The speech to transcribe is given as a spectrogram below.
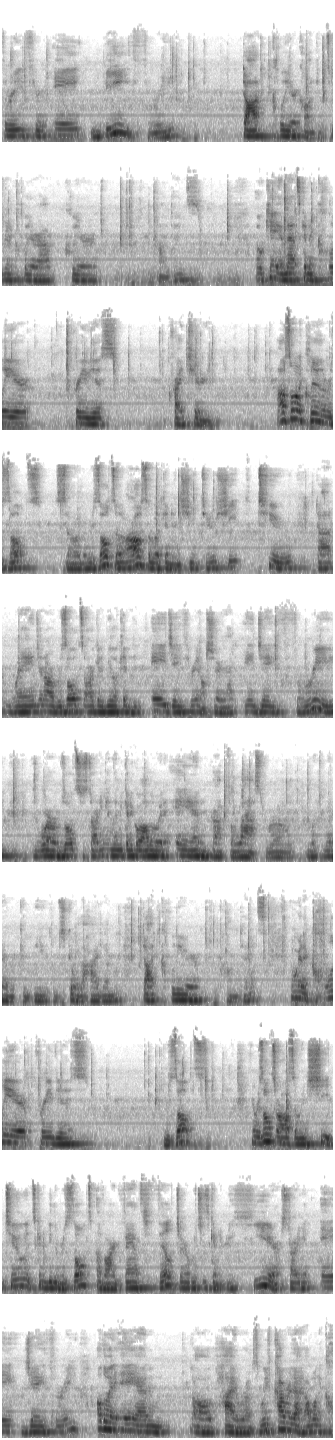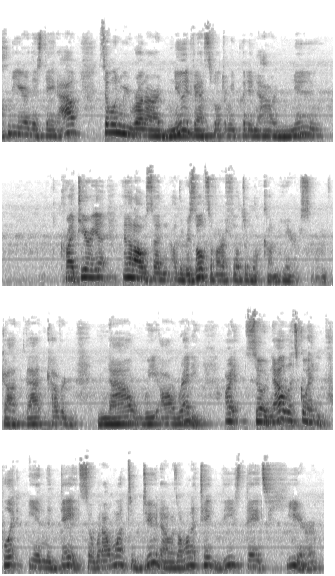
3 through AB3 dot clear contents. We're going to clear out clear contents. Okay, and that's going to clear previous criteria. I also want to clear the results. So the results are also looking in sheet 2. Sheet 2 dot range, and our results are going to be looking at AJ3, and I'll show you that. AJ3 is where our results are starting, and then it's going to go all the way to AN, perhaps the last row, whatever it could be. We'll just go with a high number. Dot clear contents. And we're going to clear previous results. The results are also in sheet 2. It's going to be the results of our advanced filter, which is going to be here, starting at AJ3, all the way to AN all high rows. We've covered that. I want to clear this data out. So when we run our new advanced filter, we put in our new criteria, and then all of a sudden uh, the results of our filter will come here. So we've got that covered. Now we are ready. All right, so now let's go ahead and put in the dates. So what I want to do now is I want to take these dates here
